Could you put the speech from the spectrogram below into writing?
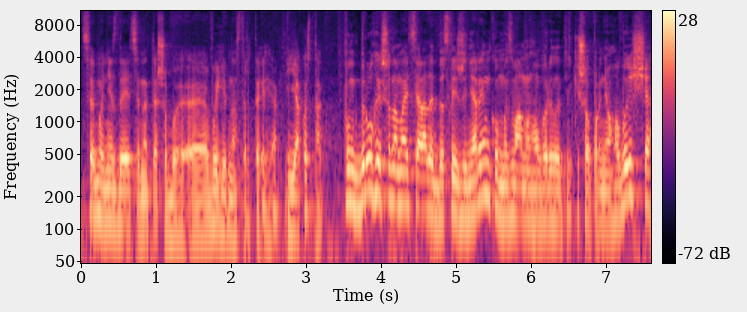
це мені здається не те, щоб е, вигідна стратегія. Якось так. Пункт другий, що нам Etsy радить дослідження ринку. Ми з вами говорили тільки що про нього вище.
